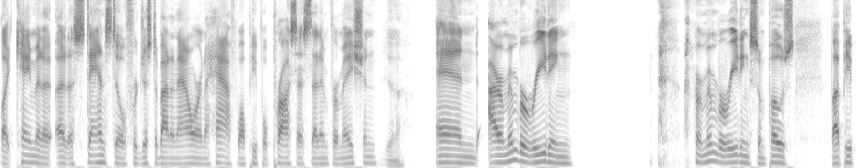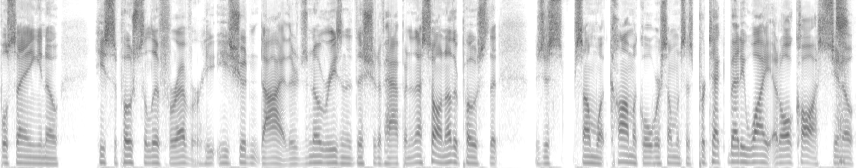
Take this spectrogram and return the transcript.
like came at a, at a standstill for just about an hour and a half while people processed that information. yeah, And I remember reading, I remember reading some posts by people saying, you know, he's supposed to live forever. He he shouldn't die. There's no reason that this should have happened. And I saw another post that is just somewhat comical where someone says, "Protect Betty White at all costs." You know,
